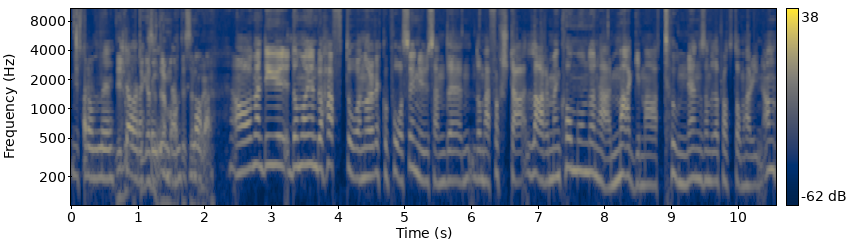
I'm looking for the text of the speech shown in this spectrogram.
Just har de eh, Det klarat låter ganska dramatiskt ändå. Ja, men det är ju, de har ju ändå haft då några veckor på sig nu sedan de, de här första larmen kom om den här magmatunneln som vi har pratat om här innan.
